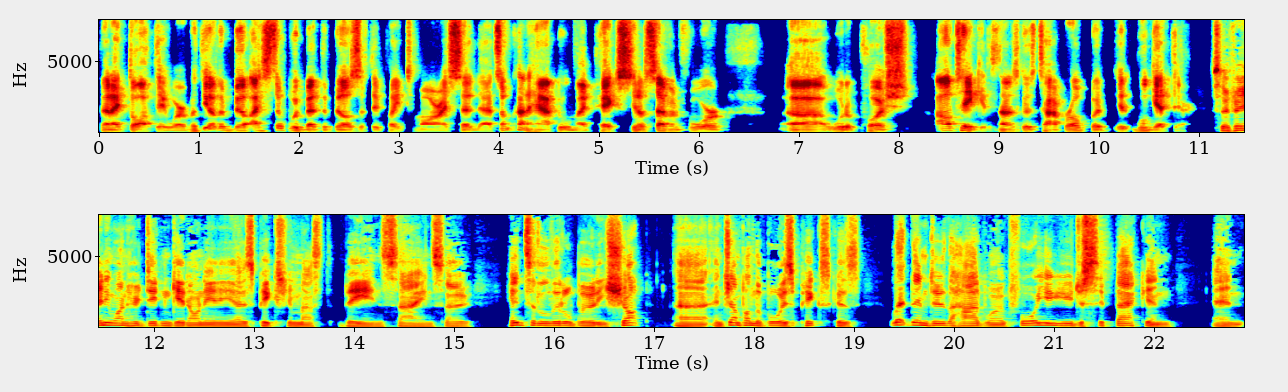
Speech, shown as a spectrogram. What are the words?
than I thought they were. But the other bill, I still would bet the Bills if they played tomorrow. I said that, so I'm kind of happy with my picks. You know, seven four uh, would have pushed. I'll take it. It's not as good as top rope, but it will get there. So for anyone who didn't get on any of those picks, you must be insane. So head to the little birdie shop uh, and jump on the boys' picks because let them do the hard work for you. You just sit back and and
